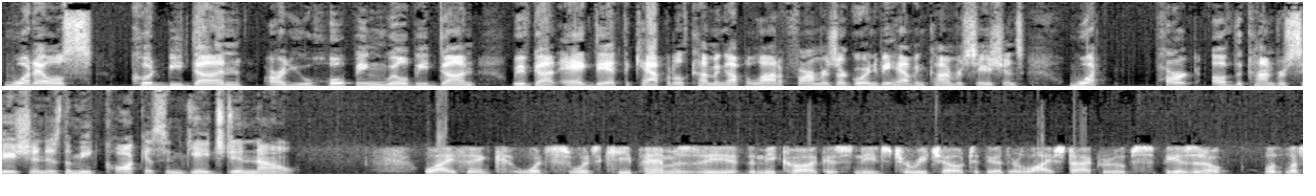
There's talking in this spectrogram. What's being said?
What else could be done? Are you hoping will be done? We've got Ag Day at the Capitol coming up. A lot of farmers are going to be having conversations. What part of the conversation is the Meat Caucus engaged in now? Well, I think what's what's key, Pam, is the the meat caucus needs to reach out to the other livestock groups because you know let, let's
